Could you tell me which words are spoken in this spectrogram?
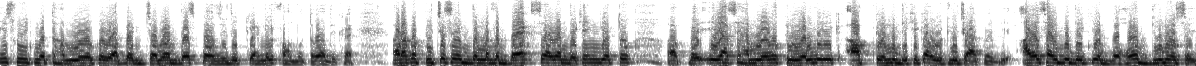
इस वीक में तो हम लोगों को यहाँ पे एक ज़बरदस्त पॉजिटिव कैंडल फॉर्म होता हुआ दिख रहा है। और आपको पीछे से एकदम मतलब बैक से अगर देखेंगे तो यहाँ से हम लोगों को क्लियरली एक आप ट्रेंड दिखेगा वीकली चार्ट में भी। आर भी देखिए बहुत दिनों से ही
